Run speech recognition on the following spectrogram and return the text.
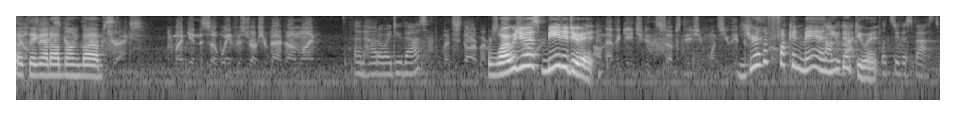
Look, they got oblong bobs. You mind getting the subway infrastructure back online? And how do I do that? Let's start by Why would you ask me to do it? I'll navigate you to the substation once you hit You're the fucking man. Copy You go that. do it. Let's do this fast.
